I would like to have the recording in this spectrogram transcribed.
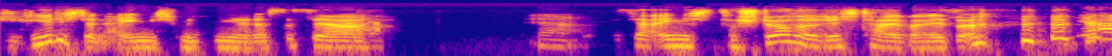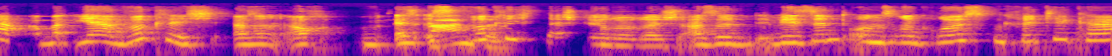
wie rede ich denn eigentlich mit mir? Das ist ja, ja. ja. Ist ja eigentlich zerstörerisch teilweise. Ja, aber ja, wirklich. Also auch, es Wahnsinn. ist wirklich zerstörerisch. Also wir sind unsere größten Kritiker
